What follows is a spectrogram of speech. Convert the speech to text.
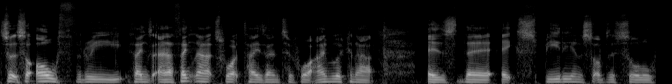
So it's all three things, and I think that's what ties into what I'm looking at, is the experience of the solo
